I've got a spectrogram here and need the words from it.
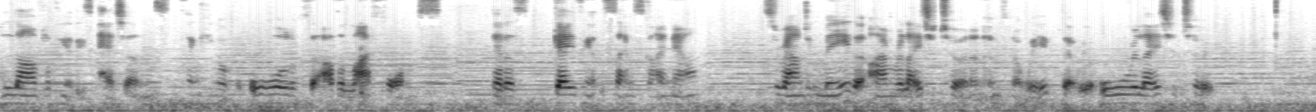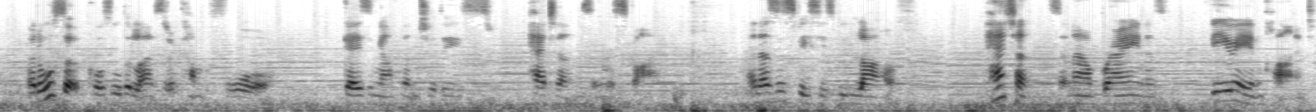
I love looking at these patterns and thinking of all of the other life forms that are gazing at the same sky now, surrounding me that I'm related to in an infinite web that we're all related to. But also, of course, all the lives that have come before, gazing up into these patterns in the sky. And as a species, we love patterns, and our brain is very inclined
